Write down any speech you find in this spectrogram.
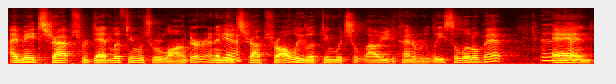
I made straps for deadlifting, which were longer, and I Yeah. made straps for Oly lifting, which allow you to kind of release a little bit. Okay. And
